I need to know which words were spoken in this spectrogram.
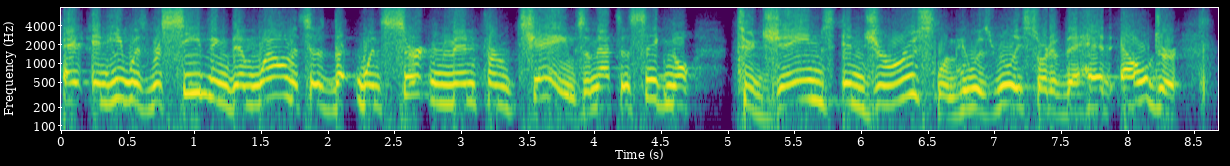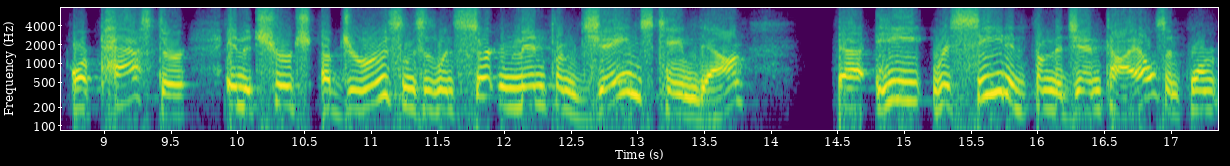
And, and he was receiving them well, and it says, but when certain men from James, and that's a signal to James in Jerusalem, who was really sort of the head elder or pastor in the church of Jerusalem, it says, when certain men from James came down, uh, he receded from the Gentiles and form,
